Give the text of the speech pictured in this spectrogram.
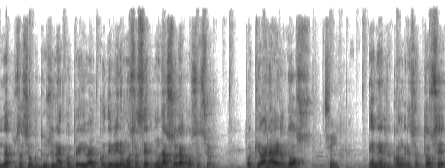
la acusación constitucional contra Ibanco debiéramos hacer una sola acusación, porque van a haber dos. en el Congreso. Entonces,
